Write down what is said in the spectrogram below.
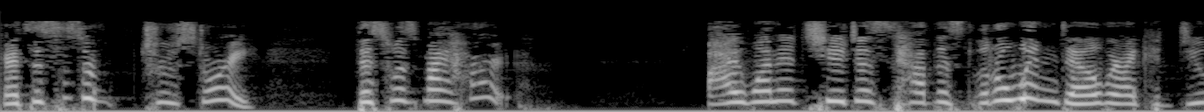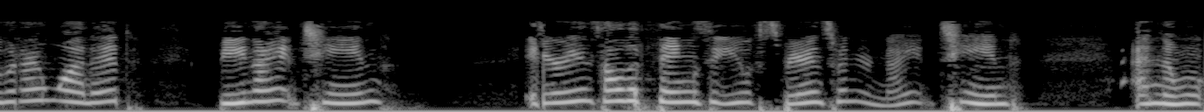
Guys, this is a true story. This was my heart. I wanted to just have this little window where I could do what I wanted, be 19, experience all the things that you experience when you're 19, and then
